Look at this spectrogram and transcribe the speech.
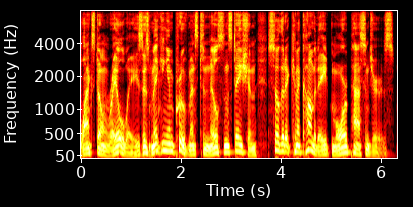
Blackstone Railways is making improvements to Nilsson Station so that it can accommodate more passengers.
